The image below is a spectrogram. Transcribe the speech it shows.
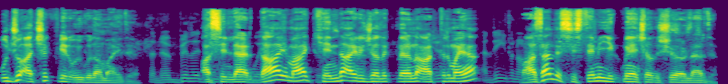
ucu açık bir uygulamaydı. Asiller daima kendi ayrıcalıklarını arttırmaya, bazen de sistemi yıkmaya çalışıyorlardı.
